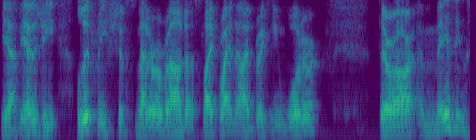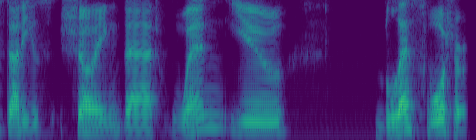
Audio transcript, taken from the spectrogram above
Yeah, the energy literally shifts matter around us. Like right now, I'm drinking water. There are amazing studies showing that when you bless water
